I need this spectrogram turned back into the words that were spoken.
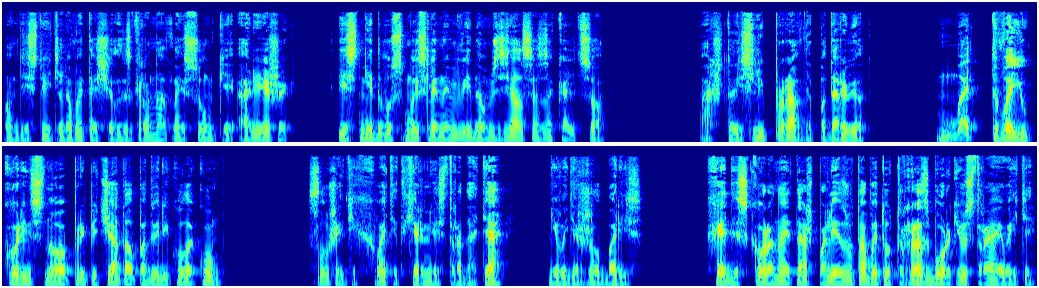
Он действительно вытащил из гранатной сумки орешек и с недвусмысленным видом взялся за кольцо. А что, если правда подорвет? Мать твою, корень снова припечатал по двери кулаком. Слушайте, хватит херней страдать, а? Не выдержал Борис. Хеды скоро на этаж полезут, а вы тут разборки устраиваете.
